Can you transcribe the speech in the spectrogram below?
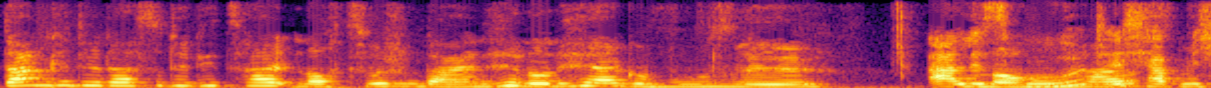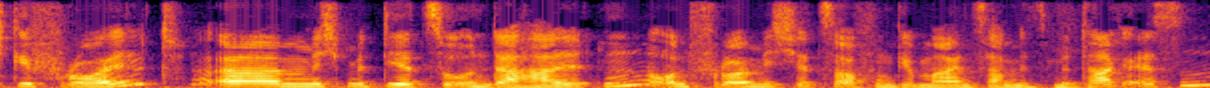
Danke dir, dass du dir die Zeit noch zwischen deinen Hin- und Hergewusel alles gut. Hast. Ich habe mich gefreut, äh, mich mit dir zu unterhalten und freue mich jetzt auf ein gemeinsames Mittagessen.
